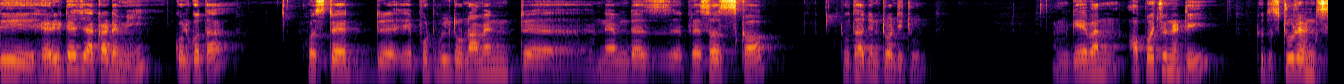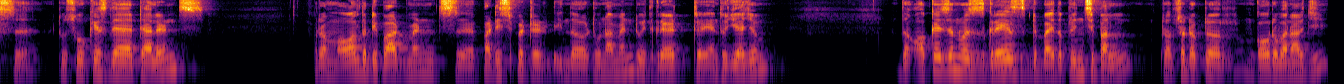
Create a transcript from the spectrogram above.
The Heritage Academy, Kolkata, hosted a football tournament uh, named as Freshers Cup 2022 and gave an opportunity to the students uh, to showcase their talents from all the departments uh, participated in the tournament with great enthusiasm. The occasion was graced by the principal, Professor Dr. Gaurav Banerjee,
